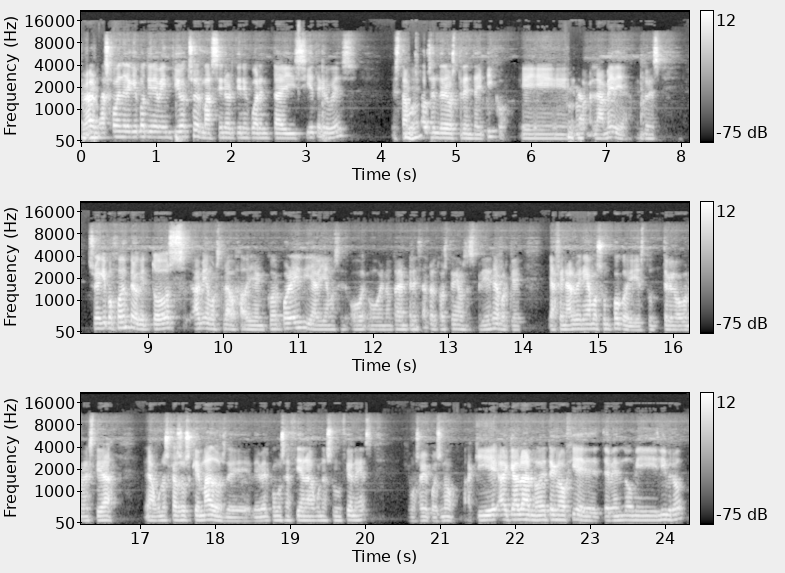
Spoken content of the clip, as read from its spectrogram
el más joven del equipo tiene 28, el más senior tiene 47, creo que es. Estamos todos entre los 30 y pico, eh, la, media. Entonces, es un equipo joven, pero que todos habíamos trabajado ya en corporate y habíamos, o en otra empresa, pero todos teníamos experiencia porque y al final veníamos un poco, y esto te lo digo con honestidad, en algunos casos quemados de, ver cómo se hacían algunas soluciones. Dijimos, oye, pues no, aquí hay que hablar no de tecnología y de te vendo mi libro,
